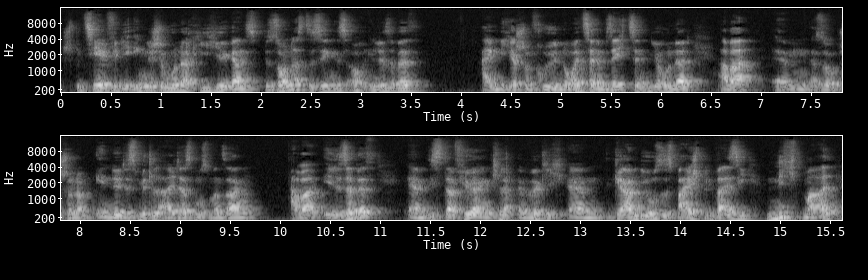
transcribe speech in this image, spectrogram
speziell für die englische Monarchie hier ganz besonders. Deswegen ist auch Elisabeth eigentlich ja schon frühe Neuzeit im 16. Jahrhundert, aber ähm, also schon am Ende des Mittelalters muss man sagen. Aber Elisabeth ähm, ist dafür ein äh, wirklich ähm, grandioses Beispiel, weil sie nicht mal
